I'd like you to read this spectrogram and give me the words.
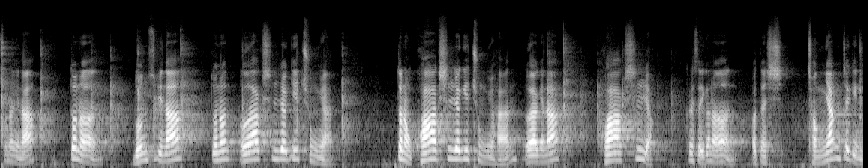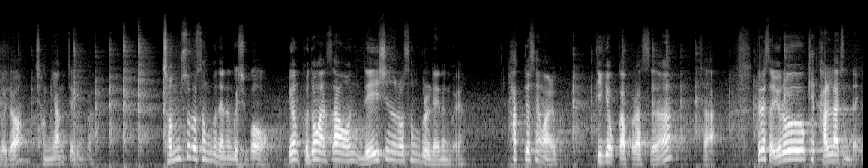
수능이나 또는 논술이나 또는 의학 실력이 중요한 또는 과학 실력이 중요한 의학이나 과학 실력. 그래서 이거는 어떤 시- 정량적인 거죠. 정량적인 거. 점수로 승부 내는 것이고 이건 그동안 쌓아온 내신으로 승부를 내는 거예요. 학교 생활 비교과 플러스 자 그래서 이렇게 갈라진다 이거.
